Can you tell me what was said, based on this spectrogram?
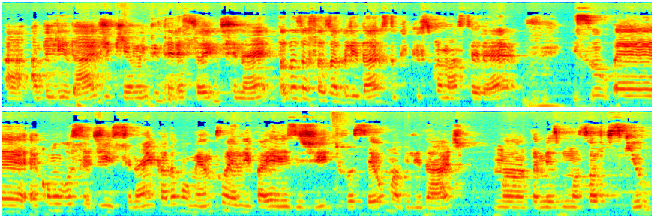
a habilidade que é muito interessante, né? Todas essas habilidades do que, que o Scrum Master é, isso é, é como você disse, né? Em cada momento ele vai exigir de você uma habilidade uma, até mesmo uma soft skill.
